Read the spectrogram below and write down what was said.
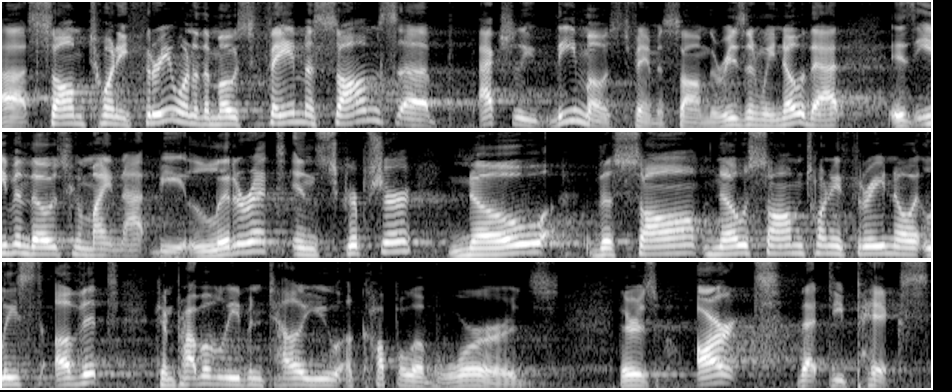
Uh, psalm 23, one of the most famous Psalms, uh, actually the most famous Psalm. The reason we know that is even those who might not be literate in Scripture know the Psalm, know Psalm 23, know at least of it, can probably even tell you a couple of words. There's art that depicts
